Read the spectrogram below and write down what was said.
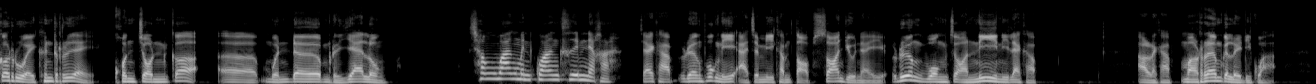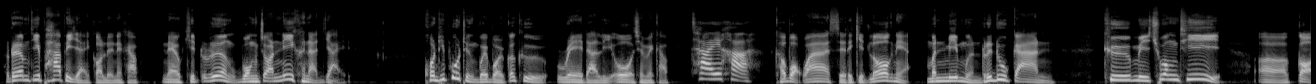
ก็รวยขึ้นเรื่อย คนจนก็เอ่อเหมือนเดิมหรือแย่ลงๆช่องว่างมันกว้างขึ้นเนี่ยค่ะ ใช่ครับ เรื่องพวกนี้อาจจะมีคำตอบซ่อนอยู่ในเรื่องวงจรหนี้นี่แหละครับ เอาละครับ มาเริ่มกันเลยดีกว่า เริ่มที่ภาพใหญ่ๆก่อนเลยนะครับ แนวคิดเรื่องวงจรหนี้ขนาดใหญ่ คนที่พูดถึงบ่อยๆ ก็คือเรดาลิโอใช่ไหมครับ ใช่ค่ะ เขาบอกว่าเศรษฐกิจโลกเนี่ยมันมีเหมือนฤดูกาล คือมีช่วงที่เอ่อก่อ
